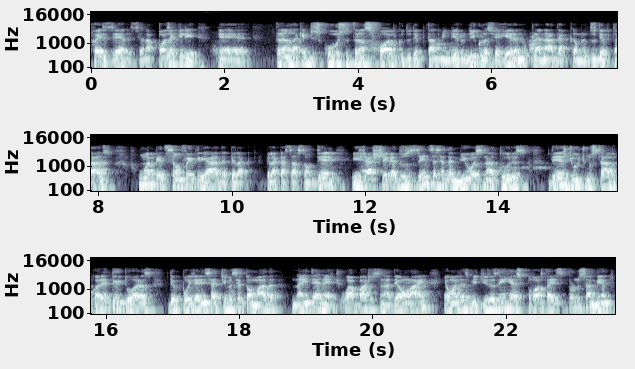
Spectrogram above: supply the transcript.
Pois é, Luciano, após aquele, é, trans, aquele discurso transfóbico do deputado mineiro Nicolas Ferreira no plenário da Câmara dos Deputados, uma petição foi criada pela, pela cassação dele e já chega a 260 mil assinaturas desde o último sábado, 48 horas depois da iniciativa ser tomada na internet. O abaixo assinado é online, é uma das medidas em resposta a esse pronunciamento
